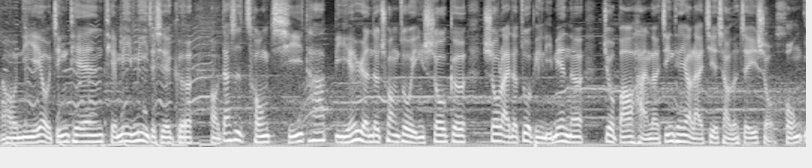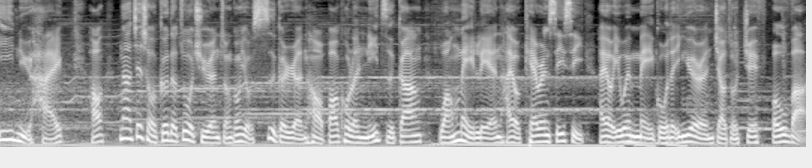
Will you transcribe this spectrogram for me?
然后你也有今天甜蜜蜜这些歌哦。但是从其他别人的创作营收歌收来的作品里面呢，就包含了今天要来介绍的这一首《红衣女孩》。好，那这首歌的作曲人总共有四个人哈，包括了倪子刚、王美莲，还有 Karen Cici，还有一位美国的音乐人叫做 Jeff Bova。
